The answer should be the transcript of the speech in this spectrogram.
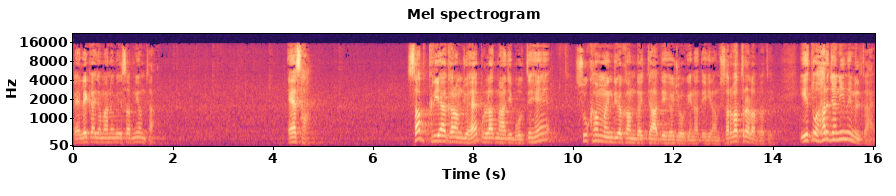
पहले का जमाने में ये सब नियम था। ऐसा। सब क्रियाक्रम जो है, प्रहलाद महाजी बोलते हैं, सुखम इंद्रिय कम दैत्या देह जोगे न देहिरम सर्वत्र लभते। ये तो हर जनी में मिलता है।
